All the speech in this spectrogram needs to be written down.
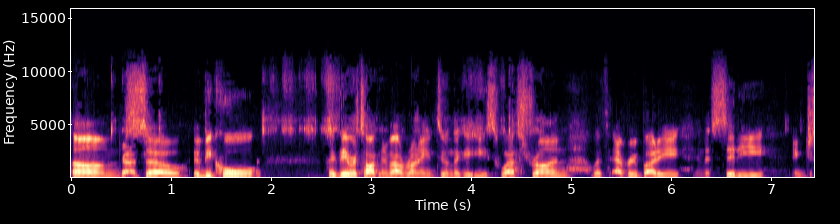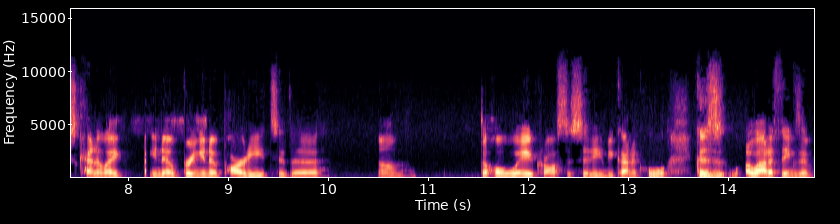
um Gotcha. so it'd be cool like they were talking about running doing like an east west run with everybody in the city and just kind of like you know bringing a party to the um the whole way across the city It'd be kind of cool because a lot of things that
